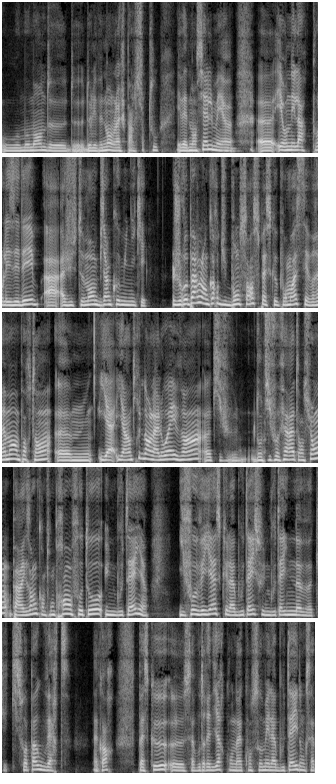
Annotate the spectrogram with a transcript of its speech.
ou au moment de, de, l'événement. Là je parle surtout événementiel, mais et on est là pour les aider à, à justement bien communiquer. Je reparle encore du bon sens parce que pour moi c'est vraiment important. Il euh, y, a, y, a, un truc dans la loi E20 euh, qui, dont il faut faire attention. Par exemple, quand on prend en photo une bouteille, il faut veiller à ce que la bouteille soit une bouteille neuve, qui, soit pas ouverte, d'accord? Parce que euh, ça voudrait dire qu'on a consommé la bouteille, donc ça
